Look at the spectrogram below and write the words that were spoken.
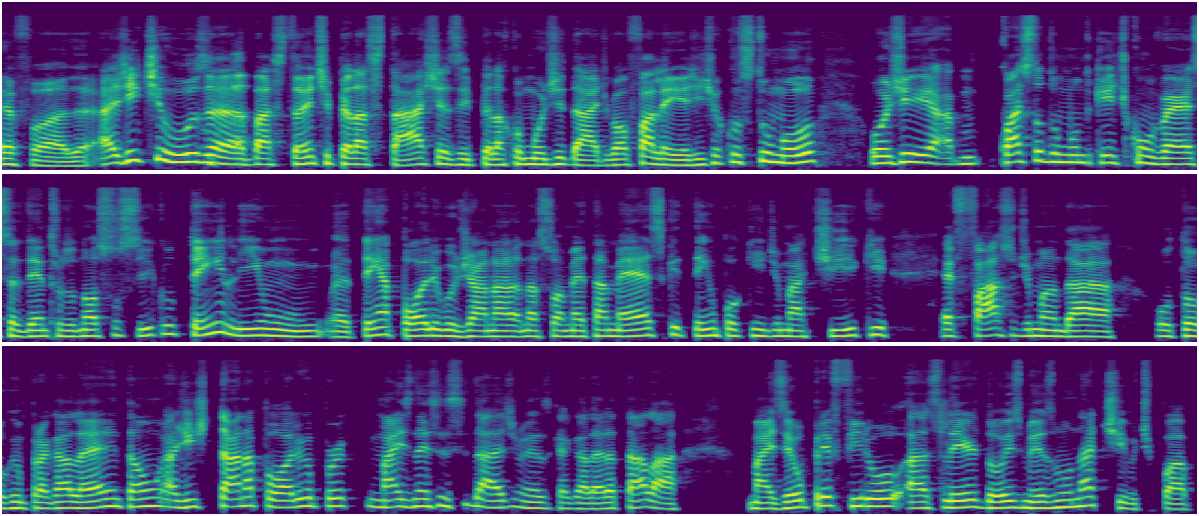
É foda. A gente usa bastante pelas taxas e pela comodidade, igual eu falei. A gente acostumou. Hoje, quase todo mundo que a gente conversa dentro do nosso ciclo tem ali um. É, tem a Polygon já na, na sua MetaMask, tem um pouquinho de Matic. É fácil de mandar o token para a galera, então a gente tá na Polygon por mais necessidade mesmo, que a galera tá lá. Mas eu prefiro as Layer 2 mesmo nativo, tipo a,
